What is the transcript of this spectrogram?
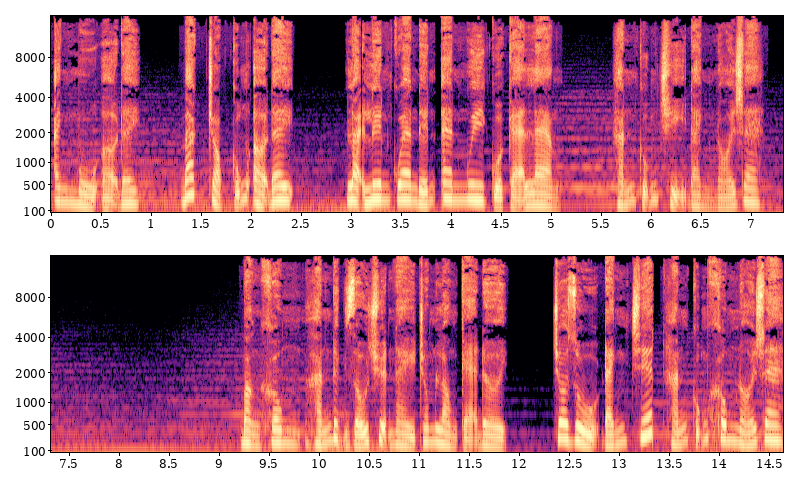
anh mù ở đây, bác trọc cũng ở đây, lại liên quan đến an nguy của cả làng. Hắn cũng chỉ đành nói ra. Bằng không, hắn định giấu chuyện này trong lòng kẻ đời, cho dù đánh chết hắn cũng không nói ra.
